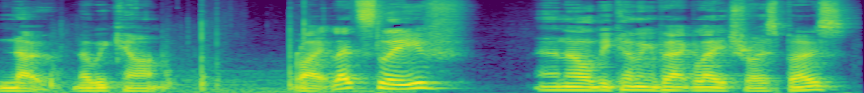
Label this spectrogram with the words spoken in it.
No, no we can't. Right, let's leave, and I'll be coming back later, I suppose.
